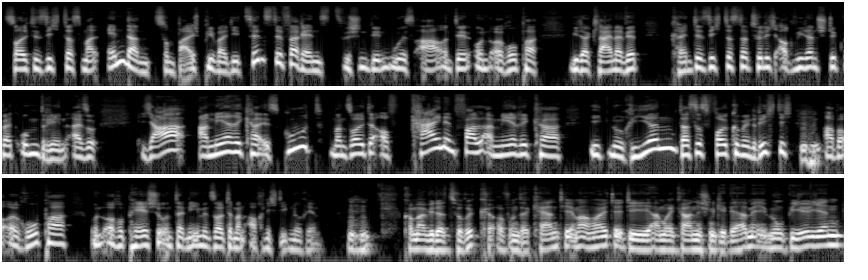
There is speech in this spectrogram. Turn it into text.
Sollte sich das mal ändern, zum Beispiel weil die Zinsdifferenz zwischen den USA und, den, und Europa wieder kleiner wird, könnte sich das natürlich auch wieder ein Stück weit umdrehen. Also ja, Amerika ist gut. Man sollte auf keinen Fall Amerika ignorieren. Das ist vollkommen richtig. Mhm. Aber Europa und europäische Unternehmen sollte man auch nicht ignorieren. Mhm. Kommen wir wieder zurück auf unser Kernthema heute, die amerikanischen Gewerbeimmobilien.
